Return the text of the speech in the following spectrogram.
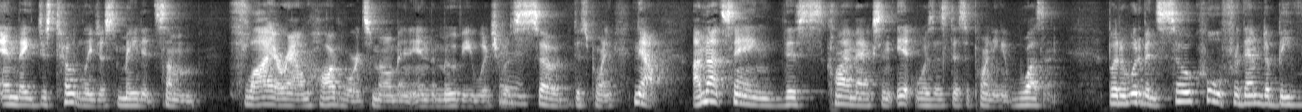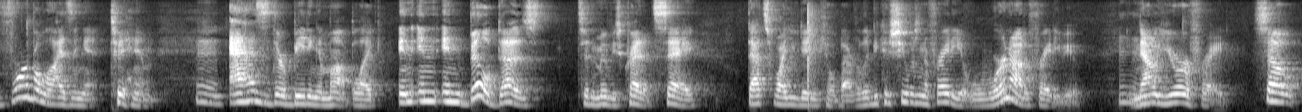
and they just totally just made it some fly around Hogwarts moment in the movie, which was mm. so disappointing. Now, I'm not saying this climax and it was as disappointing. It wasn't but it would have been so cool for them to be verbalizing it to him hmm. as they're beating him up. Like, and, and, and Bill does, to the movie's credit, say, that's why you didn't kill Beverly, because she wasn't afraid of you. Well, we're not afraid of you. Mm-hmm. Now you're afraid. So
